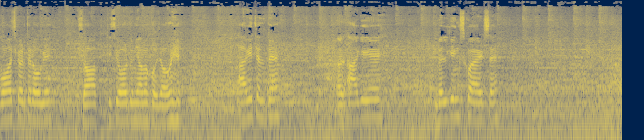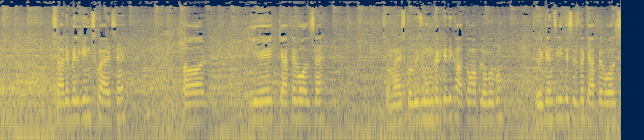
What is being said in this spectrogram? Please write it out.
वॉच करते रहोगे। सो आप किसी और दुनिया में खो जाओगे। आगे चलते हैं। और आगे ये बिल्किंग स्क्वाड्स हैं। सारे बिल्किंग स्क्वायर्स हैं। और ये कैफ़े वॉल्स है। सो मैं इसको भी जूम करके दिखाता हूँ आप लोगों को। So you can see this is the cafe walls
